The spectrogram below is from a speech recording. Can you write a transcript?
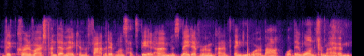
the coronavirus pandemic and the fact that everyone's had to be at home has made everyone kind of think more about what they want from a home.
